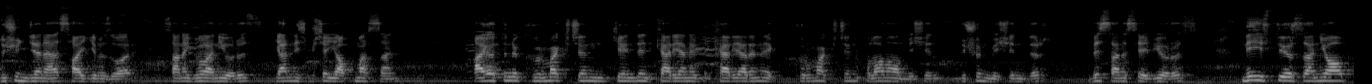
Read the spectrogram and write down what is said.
düşüncene saygımız var. Sana güveniyoruz. Yanlış bir şey yapmazsan hayatını kurmak için kendi kariyerini, kariyerini kurmak için plan almışsın, düşünmüşsündür. Biz seni seviyoruz. Ne istiyorsan yap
